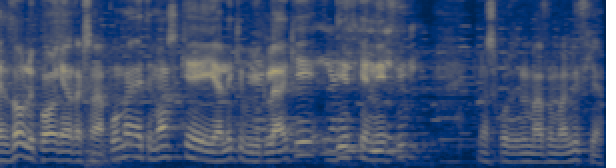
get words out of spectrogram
Εδώ λοιπόν, για να τα ξαναπούμε, ετοιμάστηκε η Αλίκη Βουγιουκλάκη, η ντύθηκε Αλίκη νύφη. νύφη. Να σου πω την μαύρη αλήθεια.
